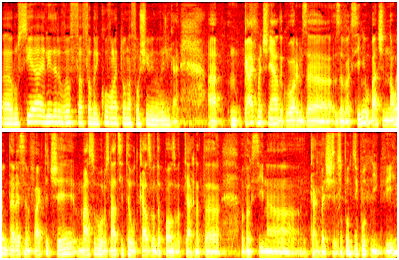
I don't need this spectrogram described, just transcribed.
Русия е лидер в фабрикуването на фалшиви новини. Така е. А, казахме, че няма да говорим за, за вакцини, обаче много интересен факт е, че масово руснаците отказват да ползват тяхната вакцина, как беше? Спутник. Спутник V.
